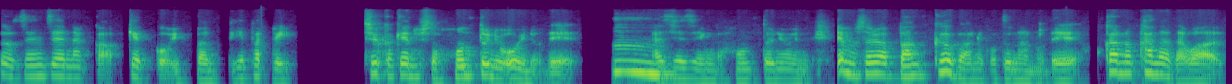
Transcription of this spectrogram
そう全然なんか結構一般的やっぱり中華系の人本当に多いので、うん。アジア人が本当に多いの。ででもそれはバンクーバーのことなので他のカナダは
